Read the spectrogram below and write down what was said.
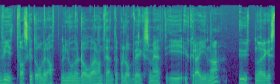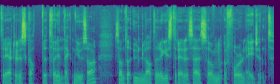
hvitvasket over 18 millioner dollar han tjente på lobbyvirksomhet i Ukraina, uten å ha registrert eller skattet for inntektene i USA, samt å unnlate å registrere seg som a foreign agent.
